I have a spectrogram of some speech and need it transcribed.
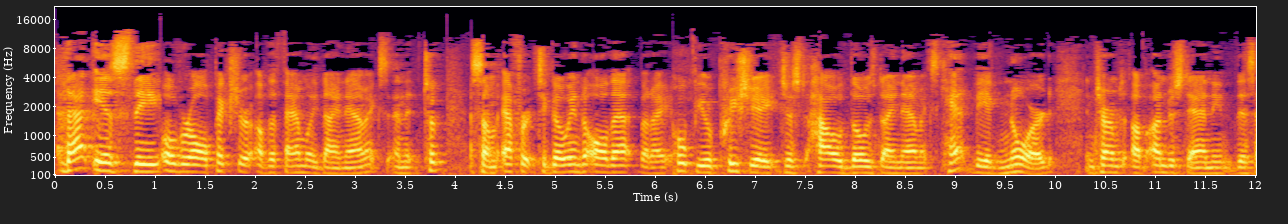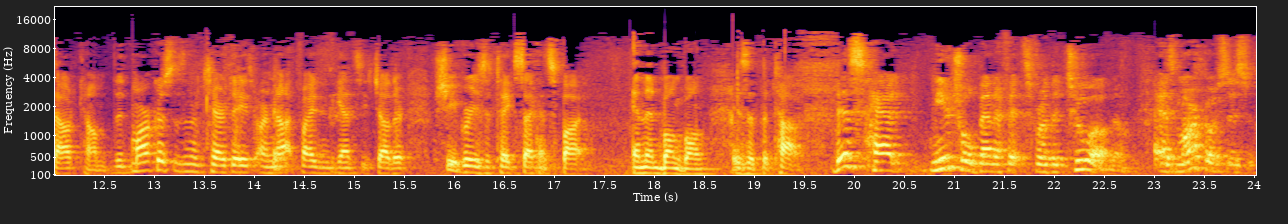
that is the overall picture of the family dynamics, and it took some effort to go into all that, but I hope you appreciate just how those dynamics can't be ignored in terms of understanding this outcome. The Marcoses and the Dutertes are not fighting against each other. She agrees to take second spot, and then Bong Bong is at the top. This had mutual benefits for the two of them. As Marcos's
